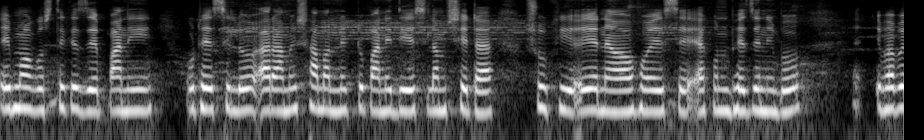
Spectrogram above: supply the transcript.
এই মগজ থেকে যে পানি উঠেছিল আর আমি সামান্য একটু পানি দিয়েছিলাম সেটা শুকিয়ে নেওয়া হয়েছে, এখন ভেজে নিব। এভাবে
